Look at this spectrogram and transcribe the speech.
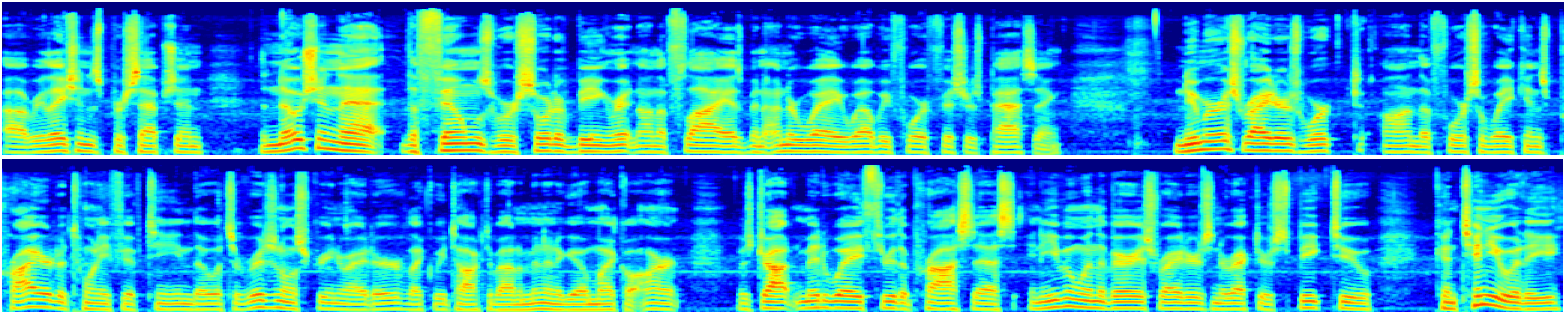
uh, relations perception, the notion that the films were sort of being written on the fly has been underway well before Fisher's passing. Numerous writers worked on The Force Awakens prior to 2015, though its original screenwriter, like we talked about a minute ago, Michael Arndt, was dropped midway through the process. And even when the various writers and directors speak to continuity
